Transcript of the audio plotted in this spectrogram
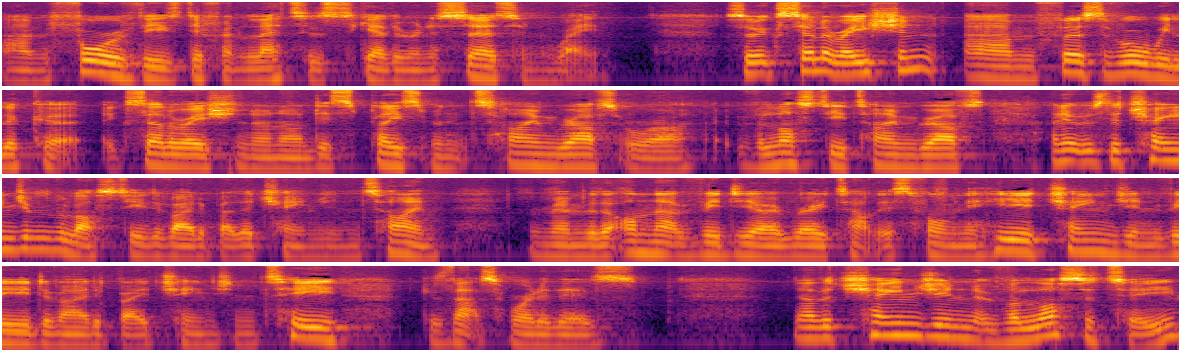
um, four of these different letters together in a certain way. So acceleration, um, first of all, we look at acceleration on our displacement time graphs or our velocity time graphs, and it was the change in velocity divided by the change in time. Remember that on that video I wrote out this formula here, change in v divided by change in t, because that's what it is. Now the change in velocity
